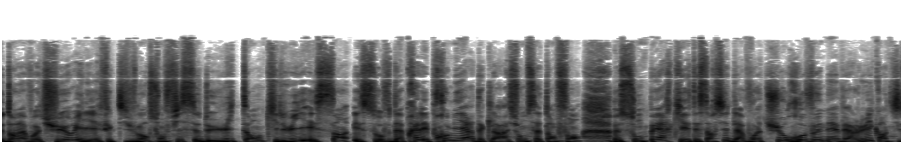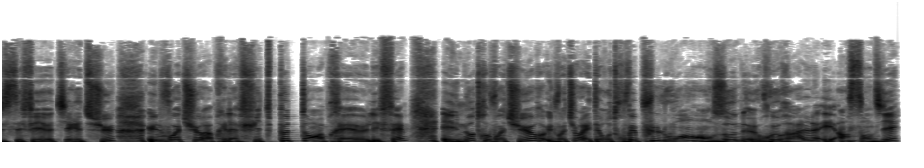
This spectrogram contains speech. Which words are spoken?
Euh, dans la voiture, il y a effectivement son fils de 8 ans qui, lui, est sain et sauf. D'après les premières déclarations de cet enfant, son père, qui était sorti de la voiture, revenait vers lui quand il s'est fait tirer dessus. Une voiture après la fuite peu de temps après euh, les faits et une autre voiture, une voiture a été retrouvée plus loin en zone rurale et incendiée.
